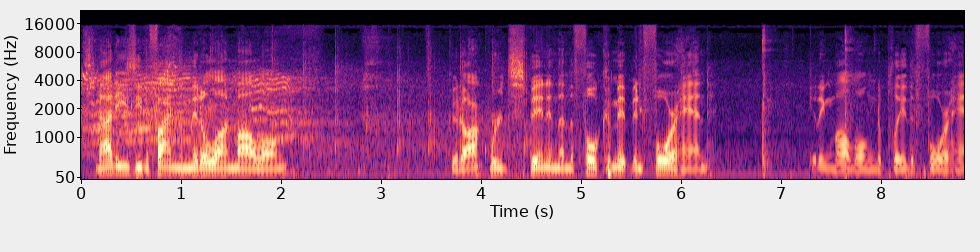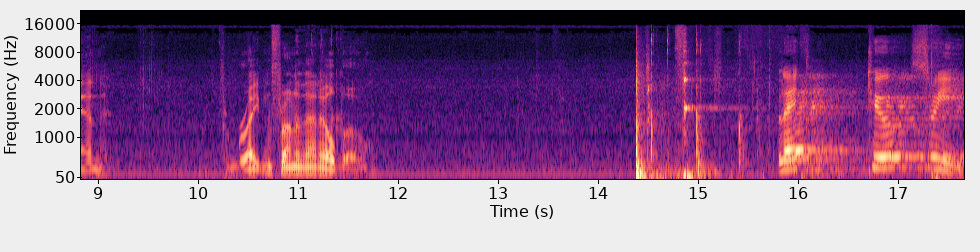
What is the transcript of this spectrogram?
It's not easy to find the middle on Ma Long. Good awkward spin and then the full commitment forehand. Getting Ma Long to play the forehand from right in front of that elbow. Let two three.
